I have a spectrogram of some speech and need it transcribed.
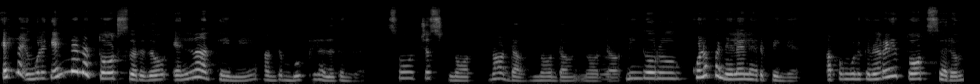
எல்லாம் உங்களுக்கு என்னென்ன தாட்ஸ் வருதோ எல்லாத்தையுமே அந்த புக்ல எழுதுங்க. So just note note down note down note down. நீங்க ஒரு குழப்ப நிலையில இருப்பீங்க. அப்ப உங்களுக்கு நெறைய தாட்ஸ் வரும்.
